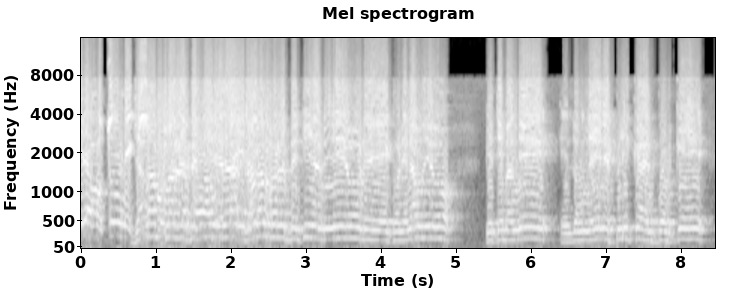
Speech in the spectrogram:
éramos todo un equipo. ya vamos a repetir el, uno y el ya otro. vamos a repetir el video eh, con el audio que te mandé, en donde él explica el por qué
